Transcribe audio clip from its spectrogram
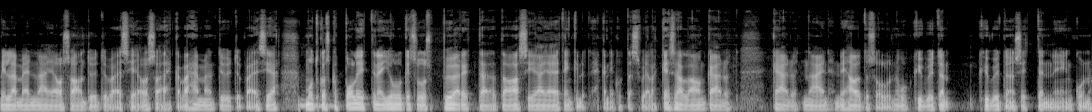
millä mennään ja osa on tyytyväisiä ja osa ehkä vähemmän tyytyväisiä. Mm. Mutta koska poliittinen julkisuus pyörittää tätä asiaa ja etenkin nyt ehkä niin kuin tässä vielä kesällä on käynyt, käynyt näin, niin hallitus on ollut niin kuin kyvytön, kyvytön sitten niin kuin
